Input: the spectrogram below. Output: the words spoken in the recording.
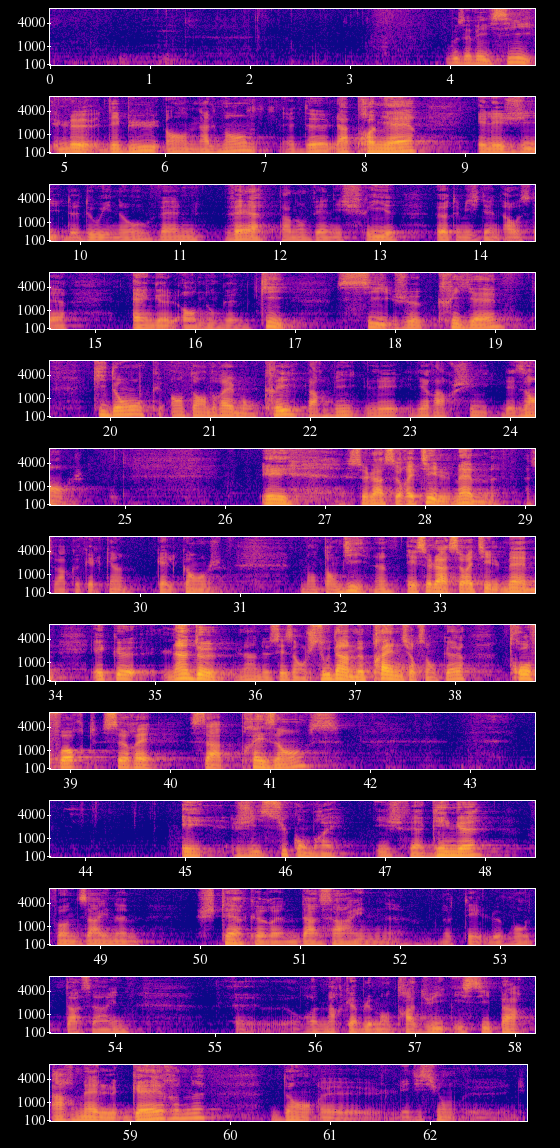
Vous avez ici le début en allemand de la première élégie de Duino, wenn, wer, pardon, schrie, hörte mich denn aus der Engelordnungen. Qui, si je criais, qui donc entendrait mon cri parmi les hiérarchies des anges? Et cela serait-il même, à savoir que quelqu'un, quelque ange, m'entendit, hein, et cela serait-il même, et que l'un d'eux, l'un de ces anges, soudain me prenne sur son cœur, trop forte serait sa présence, et j'y succomberais. Ich verginge von seinem stärkeren Dasein. Notez le mot Dasein. Euh, remarquablement traduit ici par Armel Guerne dans euh, l'édition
